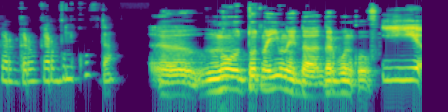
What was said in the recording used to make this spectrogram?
Гар Гар Горбунков, да? Э, ну, тот наивный, да, Горбунков. И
